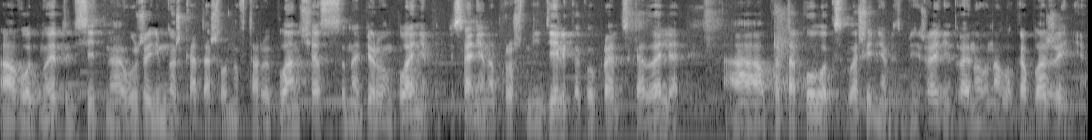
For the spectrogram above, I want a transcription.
а, вот, но это действительно уже немножко отошло на второй план. Сейчас на первом плане подписание на прошлой неделе, как вы правильно сказали, а, протокола к соглашению об избежании двойного налогообложения.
